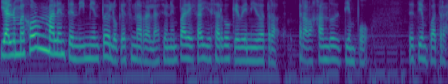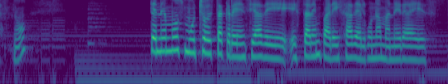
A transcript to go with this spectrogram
Y a lo mejor un mal entendimiento de lo que es una relación en pareja y es algo que he venido trabajando de tiempo, de tiempo atrás, ¿no? Tenemos mucho esta creencia de estar en pareja de alguna manera es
